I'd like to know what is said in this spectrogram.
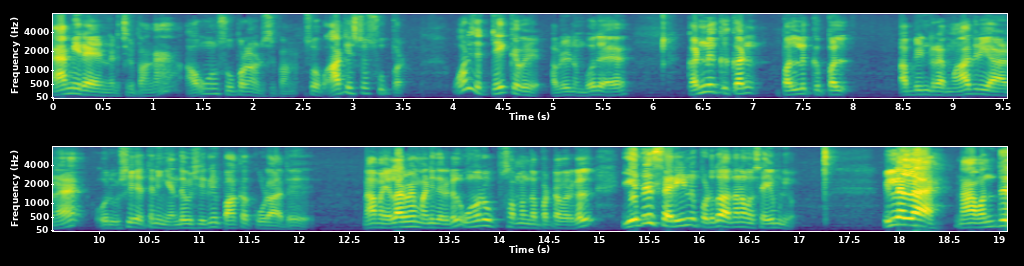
ஆமி ரயன் நடிச்சிருப்பாங்க. அவங்களும் சூப்பராக நடிச்சிருப்பாங்க. ஸோ ஆர்டிஸ்ட்டும் super what is a take away அப்படின்னும் போது கண்ணுக்கு கண் பல்லுக்கு பல் அப்படின்ற மாதிரியான ஒரு விஷயத்தை நீங்கள் எந்த விஷயத்துலையும் பார்க்கக்கூடாது. நாம் எல்லாருமே மனிதர்கள் உணர்வு சம்மந்தப்பட்டவர்கள் எது சரின்னு படுதோ அதை நம்ம செய்ய முடியும். இல்லை இல்லை நான் வந்து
